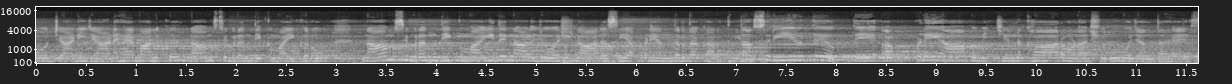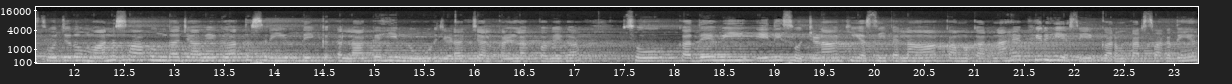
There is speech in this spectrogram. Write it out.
ਉਹ ਜਾਣੀ ਜਾਣ ਹੈ ਮਾਲਕ। ਨਾਮ ਸਿਮਰਨ ਦੀ ਕਮਾਈ ਕਮਾਈ ਕਰੋ। ਨਾਮ ਸਿਮਰਨ ਦੀ ਕਮਾਈ ਦੇ ਨਾਲ ਜੋ ਇਸ਼ਨਾਨ ਅਸੀਂ ਆਪਣੇ ਅੰਦਰ ਦਾ ਕਰਦੇ ਹਾਂ ਤਾਂ ਸਰੀਰ ਦੇ ਉੱਤੇ ਆਪਣੇ ਆਪ ਵਿੱਚ ਨਿਖਾਰ ਆਉਣਾ ਸ਼ੁਰੂ ਹੋ ਜਾਂਦਾ ਹੈ। ਸੋ ਜਦੋਂ ਮਨ ਸਾਫ਼ ਹੁੰਦਾ ਜਾਵੇਗਾ ਤਾਂ ਸਰੀਰ ਤੇ ਇੱਕ ਅਲੱਗ ਹੀ ਨੂਰ ਜਿਹੜਾ ਝਲਕਣ ਲੱਗ ਪਵੇਗਾ। ਸੋ ਕਦੇ ਵੀ ਇਹ ਨਹੀਂ ਸੋਚਣਾ ਕਿ ਅਸੀਂ ਪਹਿਲਾਂ ਆਹ ਕੰਮ ਕਰਨਾ ਹੈ, ਫਿਰ ਹੀ ਅਸੀਂ ਕਰਮ ਕਰ ਸਕਦੇ ਹਾਂ।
